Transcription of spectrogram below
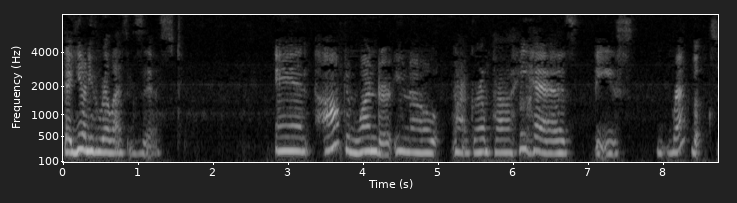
that you don't even realize exist. And I often wonder, you know, my grandpa, he has these rap books.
